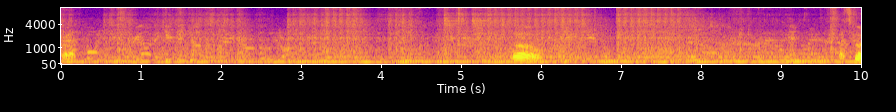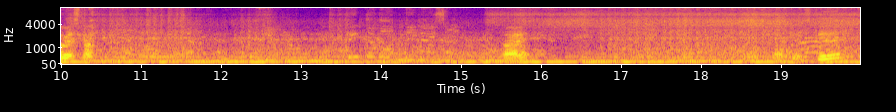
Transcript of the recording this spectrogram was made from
Crap. Whoa. Let's go, Resma. Alright. Shotgun's good.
